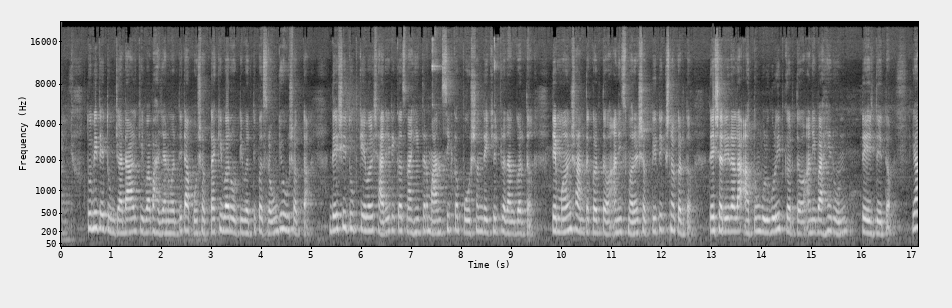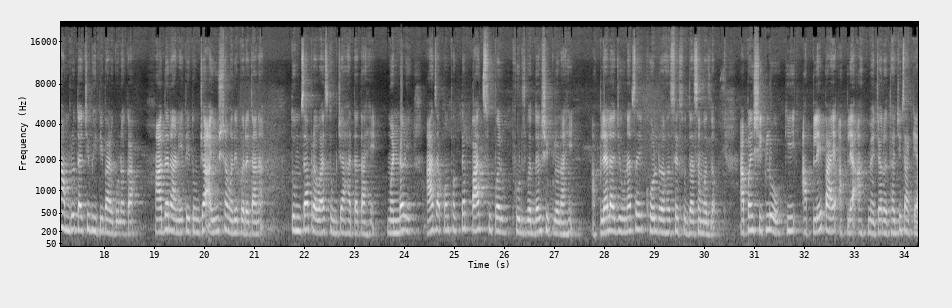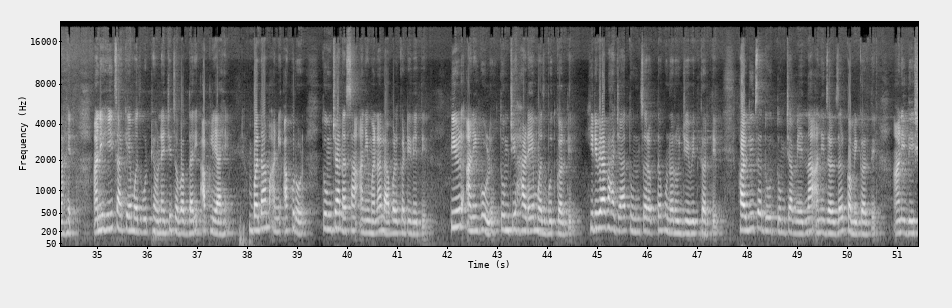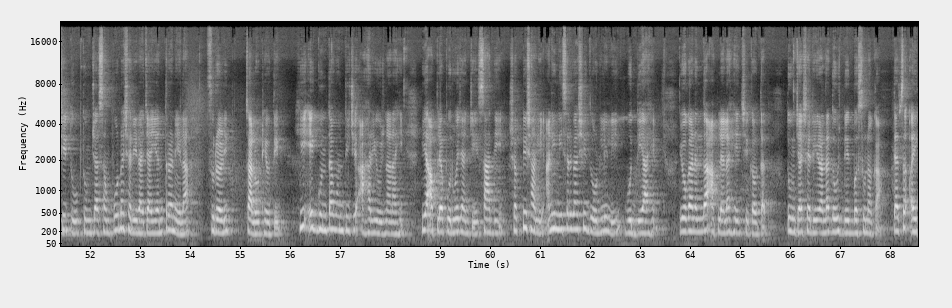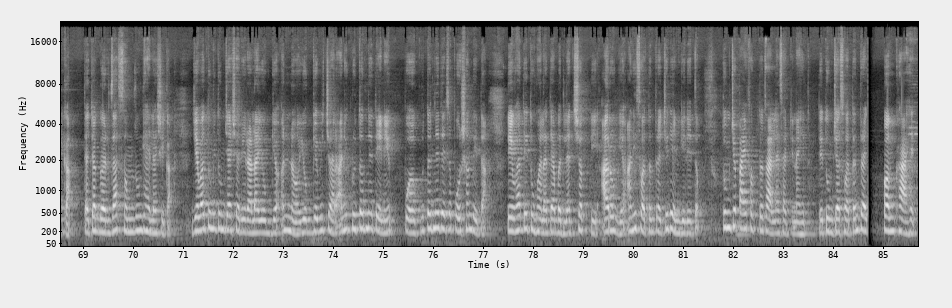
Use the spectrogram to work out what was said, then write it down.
तुम्ही ते तुमच्या डाळ किंवा भाज्यांवरती टाकू शकता किंवा रोटीवरती पसरवून घेऊ शकता. देशी तूप केवळ शारीरिकच नाही तर मानसिक पोषण देखील प्रदान करतं. ते मन शांत करतं आणि स्मरणशक्ती तीक्ष्ण करतं. ते शरीराला आतून गुळगुळीत करतं आणि बाहेरून तेज देतं. या अमृताची भीती बाळगू नका. आदराने ते तुमच्या आयुष्यामध्ये परत आणा. तुमचा प्रवास तुमच्या हातात आहे. मंडळी आज आपण फक्त पाच सुपर फूड्सबद्दल शिकलो नाही. आपल्याला जीवनाचं एक खोल रहस्यसुद्धा समजलं. आपण शिकलो की आपले पाय आपल्या आत्म्याच्या रथाची चाके आहेत आणि ही चाके मजबूत ठेवण्याची जबाबदारी आपली आहे. बदाम आणि अक्रोड तुमच्या नसा आणि मनाला बळकटी देतील. तीळ आणि गूळ तुमची हाडे मजबूत करतील. हिरव्या भाज्या तुमचं रक्त पुनरुज्जीवित करतील. हळदीचं दूध तुमच्या वेदना आणि जळजळ कमी करते आणि देशी तूप तुमच्या संपूर्ण शरीराच्या यंत्रणेला सुरळीत चालू ठेवतील. ही एक गुंतागुंतीची आहार योजना नाही या आपल्या पूर्वजांची साधी शक्तिशाली आणि निसर्गाशी जोडलेली बुद्धी आहे. योगानंद आपल्याला हेच शिकवतात तुमच्या शरीराला दोष देत बसू नका त्याचं ऐका त्याच्या गरजा समजून घ्यायला शिका. जेव्हा तुम्ही तुमच्या शरीराला योग्य अन्न योग्य विचार आणि कृतज्ञतेने प कृतज्ञतेचं पोषण देता तेव्हा ते तुम्हाला त्या बदल्यात शक्ती आरोग्य आणि स्वातंत्र्याची देणगी देतं. तुमचे पाय फक्त चालण्यासाठी नाहीत ते तुमच्या स्वातंत्र्याचे पंख आहेत.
